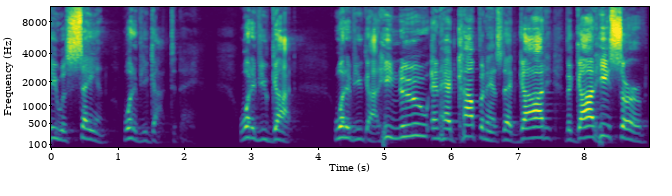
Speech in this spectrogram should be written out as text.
he was saying, What have you got today? What have you got? What have you got? He knew and had confidence that God, the God he served,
